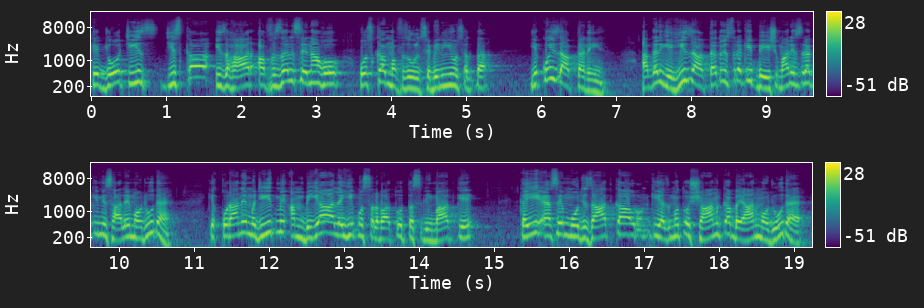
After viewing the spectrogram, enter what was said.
कि जो चीज़ जिसका इजहार अफजल से ना हो, उसका मफजूल से भी नहीं हो सकता। ये कोई जबता नहीं है। अगर यही जबता है तो इस तरह की बेशुमार, इस तरह की मिसालें मौजूद हैं कि कुरान मजीद में अम्बिया अलैहिस्सलात तस्लीमात के कई ऐसे मोजात का और उनकी अजमत व शान का बयान मौजूद है।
